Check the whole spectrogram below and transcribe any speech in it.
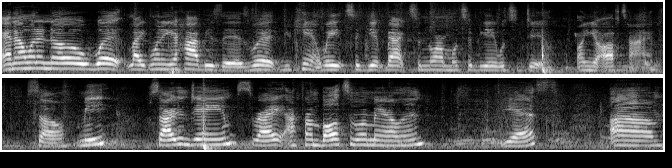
And I want to know what like one of your hobbies is, what you can't wait to get back to normal to be able to do on your off time. So me, Sergeant James, right? I'm from Baltimore, Maryland. Yes. Um,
